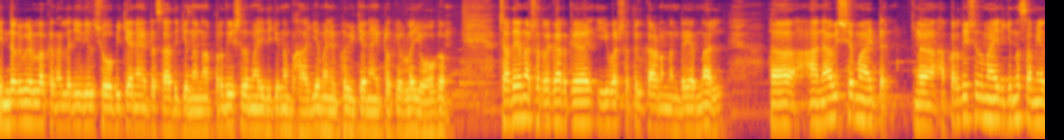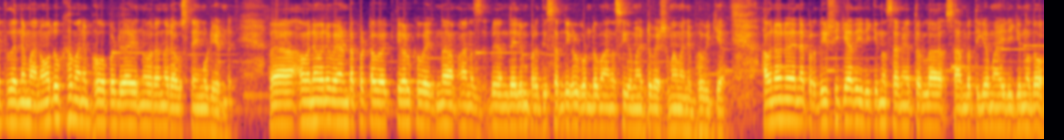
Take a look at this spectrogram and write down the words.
ഇന്റർവ്യൂകളിലൊക്കെ നല്ല രീതിയിൽ ശോഭിക്കാനായിട്ട് സാധിക്കുന്നതാണ്. അപ്രതീക്ഷിതമായിരിക്കുന്ന ഭാഗ്യം അനുഭവിക്കാനായിട്ടൊക്കെയുള്ള യോഗം ചതയ നക്ഷത്രക്കാർക്ക് ഈ വർഷത്തിൽ കാണുന്നുണ്ട്. എന്നാൽ അനാവശ്യമായിട്ട് അപ്രതീക്ഷിതമായിരിക്കുന്ന സമയത്ത് തന്നെ മനോദുഃഖം അനുഭവപ്പെടുക എന്ന് പറയുന്ന ഒരു അവസ്ഥയും കൂടിയുണ്ട്. അവനവന് വേണ്ടപ്പെട്ട വ്യക്തികൾക്ക് വരുന്ന മനസ് എന്തെങ്കിലും പ്രതിസന്ധികൾ കൊണ്ട് മാനസികമായിട്ട് വിഷമം അനുഭവിക്കുക. അവനവന് തന്നെ പ്രതീക്ഷിക്കാതെ ഇരിക്കുന്ന സമയത്തുള്ള സാമ്പത്തികമായിരിക്കുന്നതോ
